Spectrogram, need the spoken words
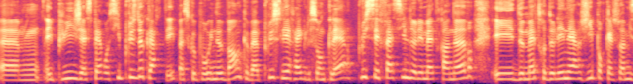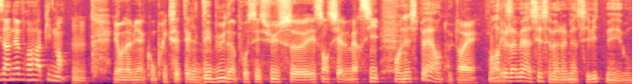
et puis j'espère aussi plus de clarté, parce que pour une banque, bah, plus les règles sont claires, plus c'est facile de les mettre en œuvre et de mettre de l'énergie pour qu'elles soient mises en œuvre rapidement. Mmh. Et on a bien compris que c'était le début d'un processus euh, essentiel. Merci. On espère en tout cas. on n'en fait jamais assez, ça va jamais assez vite, mais bon.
